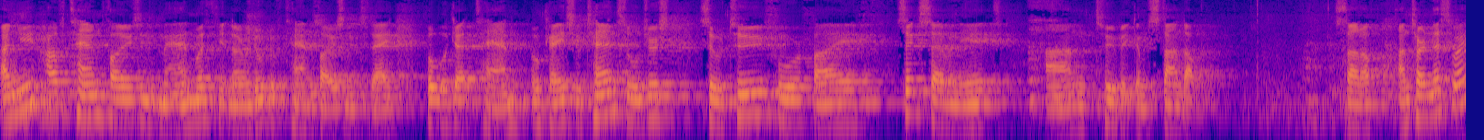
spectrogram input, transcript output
And you have 10,000 men with you. Now, we don't have 10,000 today, but we'll get 10. Okay, so 10 soldiers. So 2, 4, 5, 6, 7, 8, and 2 Beacom. Stand up. Stand up and turn this way.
